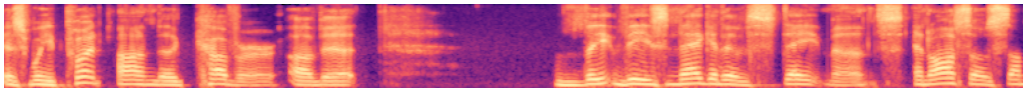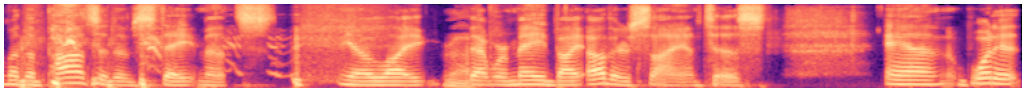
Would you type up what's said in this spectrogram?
is we put on the cover of it the, these negative statements and also some of the positive statements, you know, like right. that were made by other scientists. And what it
